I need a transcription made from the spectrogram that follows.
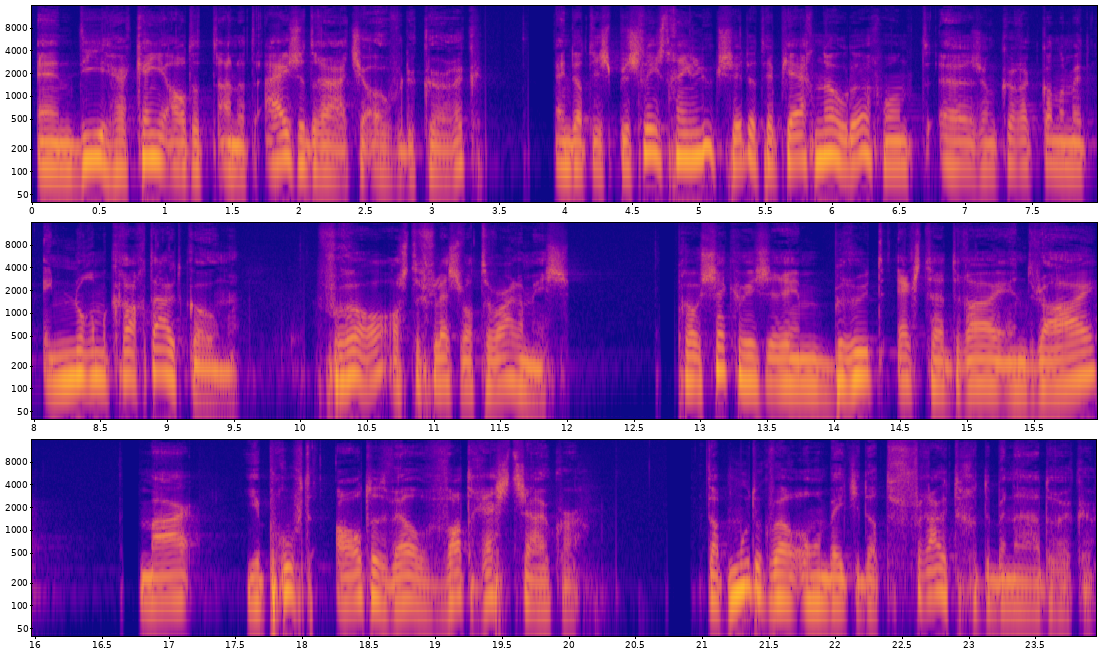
En die herken je altijd aan het ijzerdraadje over de kurk. En dat is beslist geen luxe, dat heb je echt nodig, want uh, zo'n kurk kan er met enorme kracht uitkomen. Vooral als de fles wat te warm is. Prosecco is erin bruut, extra dry en dry, maar je proeft altijd wel wat restsuiker. Dat moet ook wel om een beetje dat fruitige te benadrukken.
